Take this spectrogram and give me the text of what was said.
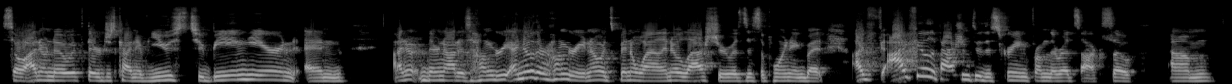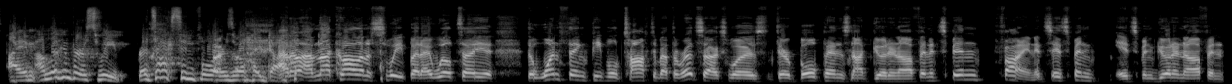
so I don't know if they're just kind of used to being here and and I don't. They're not as hungry. I know they're hungry. I know it's been a while. I know last year was disappointing, but I I feel the passion through the screen from the Red Sox. So um, I'm, I'm looking for a sweep. Red Sox in four is what I got. I am not calling a sweep, but I will tell you the one thing people talked about the Red Sox was their bullpen's not good enough, and it's been fine. It's it's been it's been good enough, and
